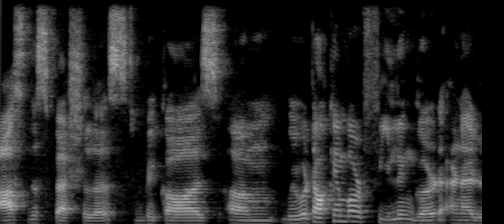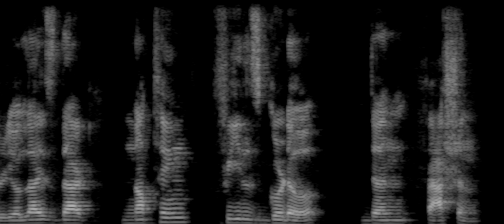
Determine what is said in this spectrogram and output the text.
Ask the Specialist because um, we were talking about feeling good, and I realized that nothing feels gooder than fashion.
